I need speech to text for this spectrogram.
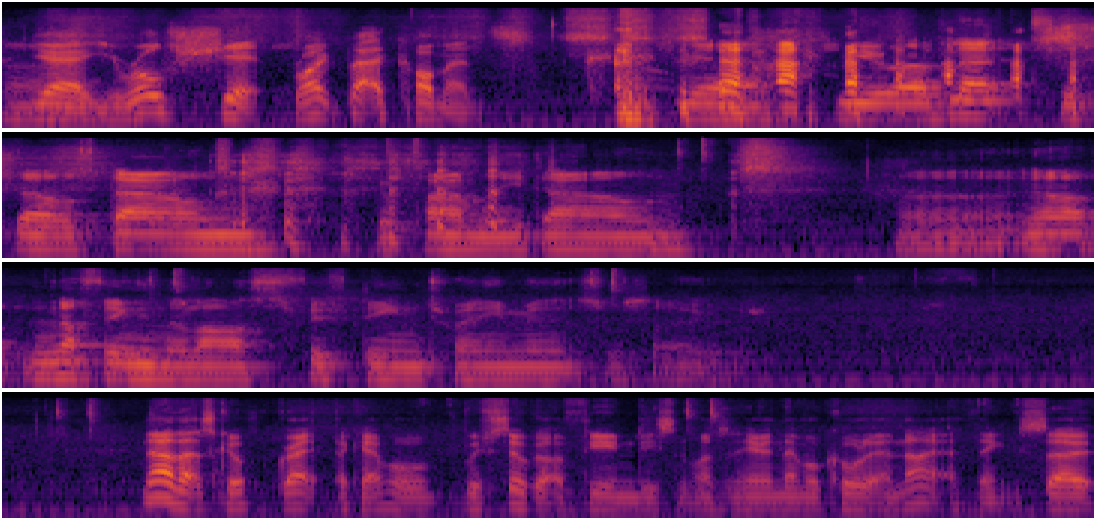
Um, Yeah, you're all shit. Write better comments. Yeah, you have let yourselves down, your family down. Uh, no, nothing in the last 15, 20 minutes or so. No, that's cool. Great. Okay, well, we've still got a few decent ones in here, and then we'll call it a night, I think. So,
